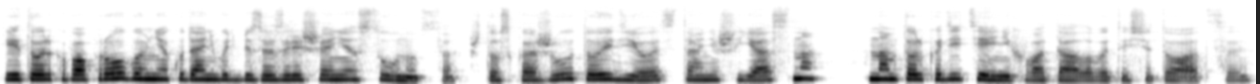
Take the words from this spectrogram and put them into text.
«И только попробуй мне куда-нибудь без разрешения сунуться. Что скажу, то и делать станешь, ясно? Нам только детей не хватало в этой ситуации».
